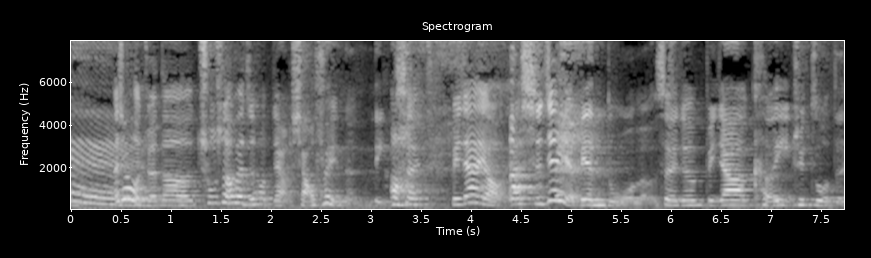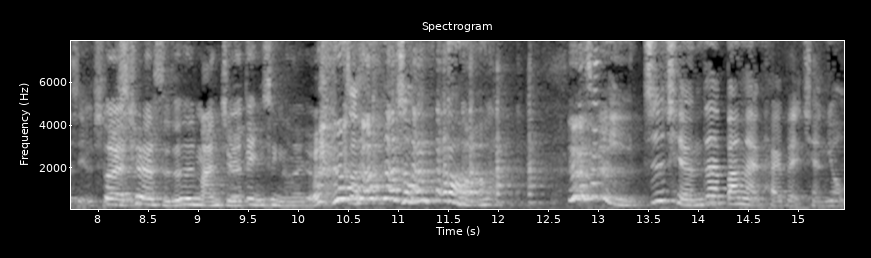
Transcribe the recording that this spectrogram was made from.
哎。而且我觉得出社会之后比较有消费能力，所以比较有，时间也变多了，所以就比较可以去做这些事情。对，确实就是蛮决定性的那个，真的。但是你之前在搬来台北前，你有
